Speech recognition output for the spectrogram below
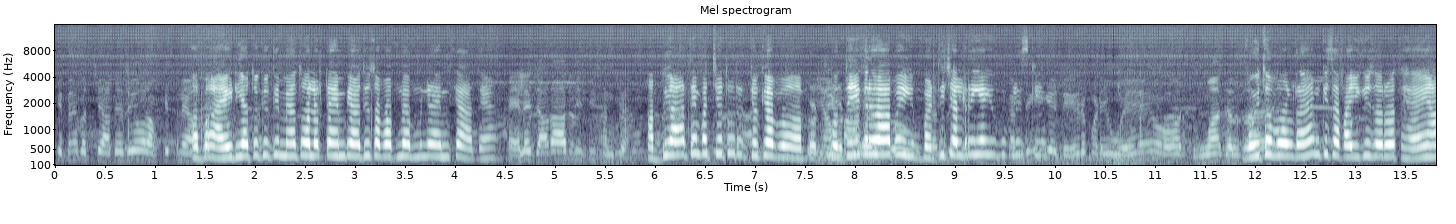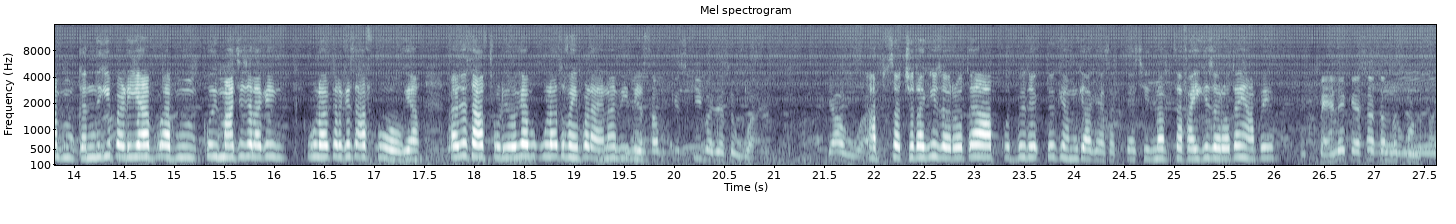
कितने बच्चे आते थे और अब कितने अब आइडिया तो क्योंकि मैं तो अलग टाइम पे आती हूँ सब अपने अपने टाइम से आते हैं। पहले ज़्यादा आती थी संख्या। अब भी आते हैं बच्चे तो क्योंकि अब खुद देख रहे हो आप भर्ती चल रही है यूपी पुलिस की। ढेर पड़े हुए हैं और धुआँ जल रहा वही तो बोल रहे हैं हम कि सफ़ाई की ज़रूरत है यहाँ गंदगी पड़ी है अब कोई माचे चला के कूड़ा करके साफ़ हो गया। ऐसे साफ़ थोड़ी हो गया अब कूड़ा तो वहीं पड़ा है ना अभी भी। सब किसकी वजह से हुआ है? क्या हुआ अब स्वच्छता की ज़रूरत है आप खुद भी देखते हो कि हम क्या कह सकते हैं चीज़ में सफ़ाई की ज़रूरत है यहाँ पे। पहले कैसा चंद्रकुंड था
